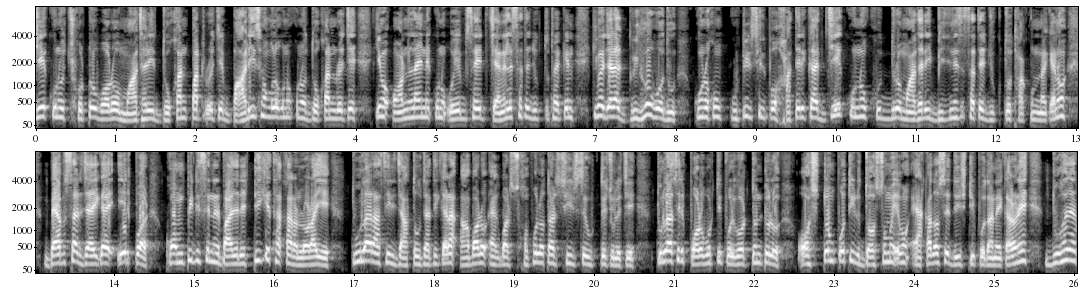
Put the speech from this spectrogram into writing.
যে কোনো ছোট, বড়, মাঝারি দোকানপাট রয়েছে, বাড়ি সংলগ্ন কোনো দোকান রয়েছে, কিংবা অনলাইনে কোনো ওয়েবসাইট চ্যানেলের সাথে যুক্ত থাকেন, কিংবা যারা গৃহবধূ, কোনো রকম কুটির শিল্প, হাতের কাজ, যে কোনো ক্ষুদ্র, মাঝারি বিজনেসের সাথে যুক্ত থাকুন না কেন, ব্যবসার জায়গায় এরপর কম্পিটিশনের বাজারে টিকে থাকার লড়াইয়ে তুলা রাশির জাতক জাতিকারা আবারও একবার সফলতার শীর্ষে উঠতে চলেছে। তুলা রাশির পরবর্তী পরিবর্তনটি হলো অষ্টমপতির দশম এবং একাদশে দৃষ্টি প্রদানের কারণে দু হাজার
